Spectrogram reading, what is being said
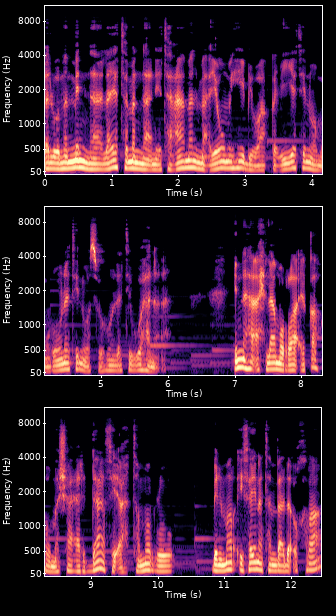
بل ومن منا لا يتمنى أن يتعامل مع يومه بواقعية ومرونة وسهولة وهناء. إنها أحلام رائقة ومشاعر دافئة تمر بالمرء فينة بعد أخرى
